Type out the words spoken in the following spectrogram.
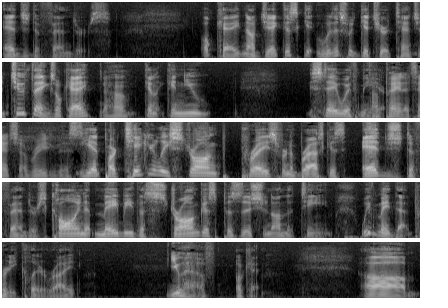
edge defenders. Okay, now Jake, this get, well, this would get your attention. Two things, okay? Uh-huh. Can can you stay with me? I'm here? paying attention. I'm reading this. He had particularly strong praise for Nebraska's edge defenders, calling it maybe the strongest position on the team. We've made that pretty clear, right? You have. Okay. Um,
